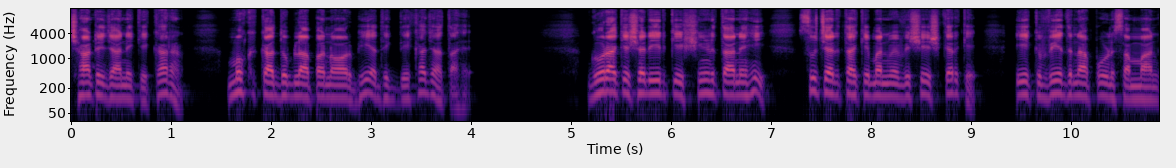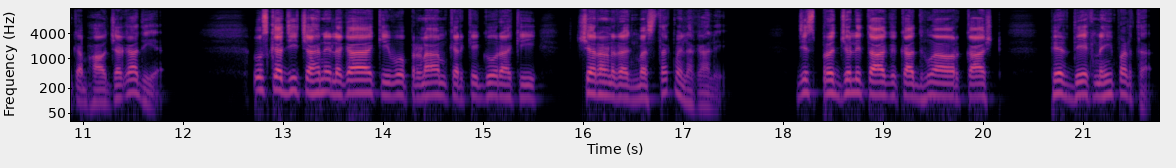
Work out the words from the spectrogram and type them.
छांटे जाने के कारण मुख का दुबलापन और भी अधिक देखा जाता है। गोरा के शरीर की क्षीणता ने ही सुचरिता के मन में विशेष करके एक वेदनापूर्ण सम्मान का भाव जगा दिया। उसका जी चाहने लगा कि वो प्रणाम करके गोरा की चरण रजमस्तक में लगा ले। जिस प्रज्वलित आग का धुआँ और काष्ट फिर देख नहीं पड़ता,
